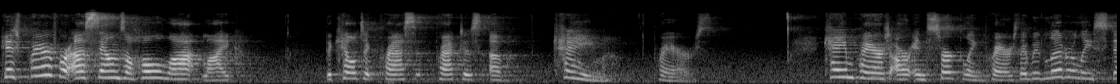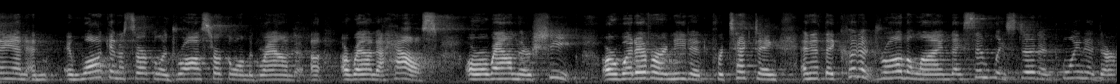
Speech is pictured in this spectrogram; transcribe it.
His prayer for us sounds a whole lot like the Celtic practice of Caim prayers. Caim prayers are encircling prayers. They would literally stand and, and walk in a circle and draw a circle on the ground uh, around a house or around their sheep or whatever needed protecting. And if they couldn't draw the line, they simply stood and pointed their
